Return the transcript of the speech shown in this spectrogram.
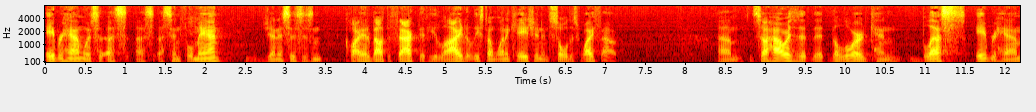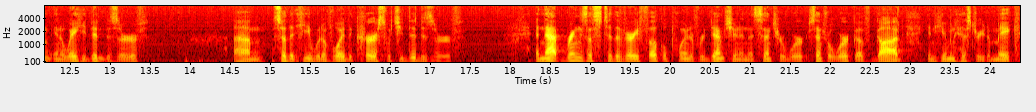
Abraham was a, a, a, sinful man. Genesis isn't quiet about the fact that he lied, at least on one occasion, and sold his wife out. Um, so, how is it that the Lord can bless Abraham in a way he didn't deserve um, so that he would avoid the curse which he did deserve? And that brings us to the very focal point of redemption and the central work, central work of God in human history to make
